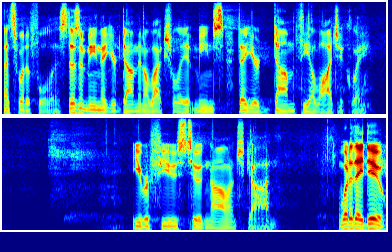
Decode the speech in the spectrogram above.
That's what a fool is. Doesn't mean that you're dumb intellectually, it means that you're dumb theologically. You refuse to acknowledge God. What do they do?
